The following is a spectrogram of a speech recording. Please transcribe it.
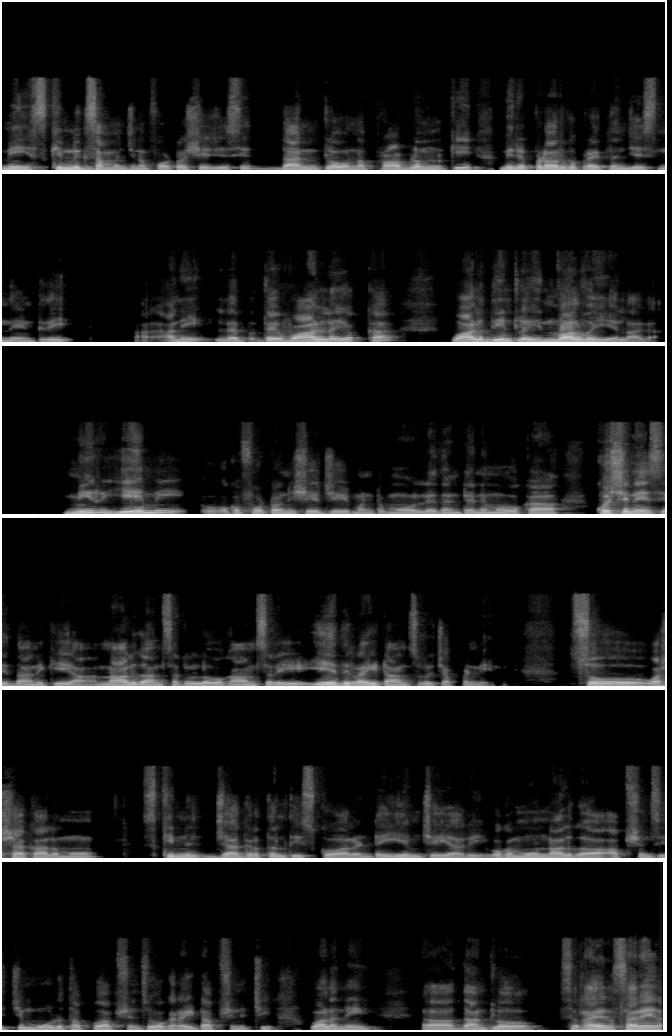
మీ స్కిన్కి సంబంధించిన ఫోటో షేర్ చేసి దాంట్లో ఉన్న ప్రాబ్లంకి మీరు ఎప్పటివరకు ప్రయత్నం చేసింది ఏంటిది అని లేకపోతే వాళ్ళ యొక్క వాళ్ళు దీంట్లో ఇన్వాల్వ్ అయ్యేలాగా. మీరు ఏమి ఒక ఫోటోని షేర్ చేయమంటామో? లేదంటేనేమో ఒక క్వశ్చన్ వేసి దానికి నాలుగు ఆన్సర్లలో ఒక ఆన్సర్ ఏది రైట్ ఆన్సర్ చెప్పండి. సో వర్షాకాలము స్కిన్ జాగ్రత్తలు తీసుకోవాలంటే ఏం చేయాలి? ఒక మూడు నాలుగు ఆప్షన్స్ ఇచ్చి మూడు తప్పు ఆప్షన్స్ ఒక రైట్ ఆప్షన్ ఇచ్చి వాళ్ళని దాంట్లో సరైన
